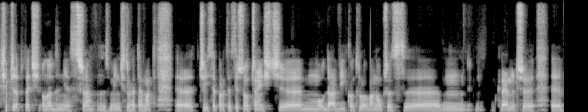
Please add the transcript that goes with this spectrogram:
Chciałbym się zapytać o Naddniestrze, zmienić trochę temat, czyli separatystyczną część Mołdawii kontrolowaną przez Kreml czy E,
